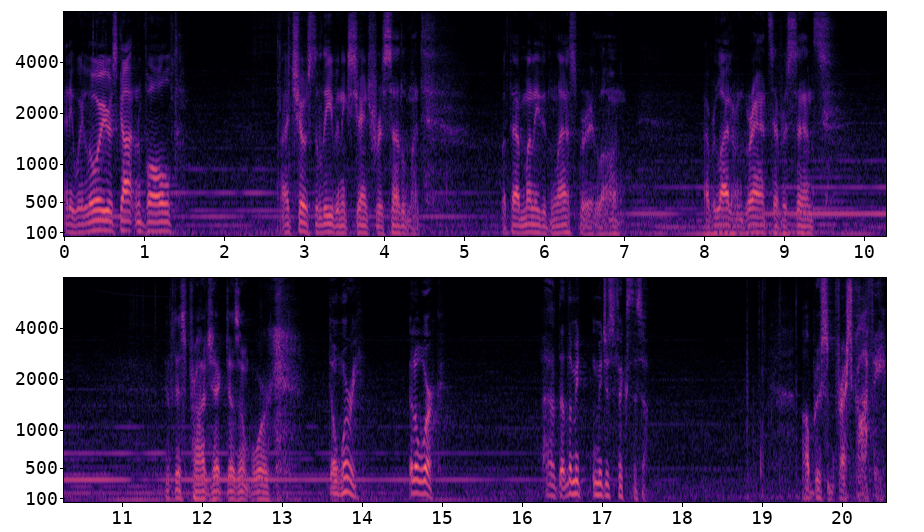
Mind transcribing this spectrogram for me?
Anyway, lawyers got involved. I chose to leave in exchange for a settlement. But that money didn't last very long. I've relied on grants ever since. If this project doesn't work... Don't worry. It'll work. Uh, let me let me just fix this up. I'll brew some fresh coffee.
